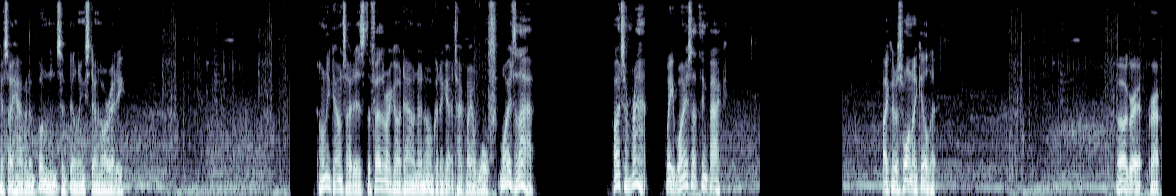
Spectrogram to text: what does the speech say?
because I have an abundance of building stone already. Only downside is, the further I go down, I know I'm going to get attacked by a wolf. What is that? Oh, it's a rat! Wait, why is that thing back? I could have sworn I killed it. Oh, great. Crap.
